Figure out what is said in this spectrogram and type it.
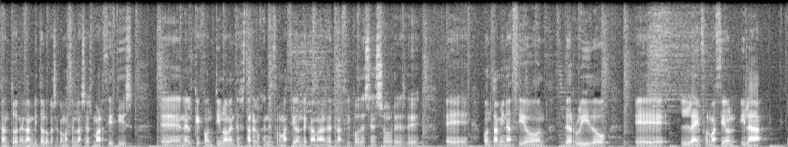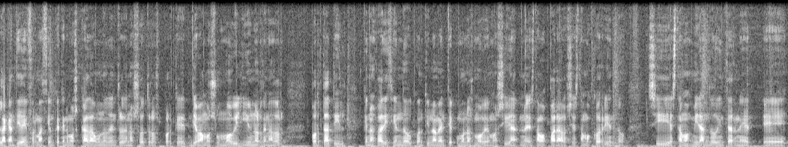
tanto en el ámbito de lo que se conocen las Smart Cities, eh, en el que continuamente se está recogiendo información de cámaras de tráfico, de sensores, de eh, contaminación, de ruido, eh, la información y la, la cantidad de información que tenemos cada uno dentro de nosotros porque llevamos un móvil y un ordenador portátil que nos va diciendo continuamente cómo nos movemos, si estamos parados, si estamos corriendo, si estamos mirando internet, eh,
